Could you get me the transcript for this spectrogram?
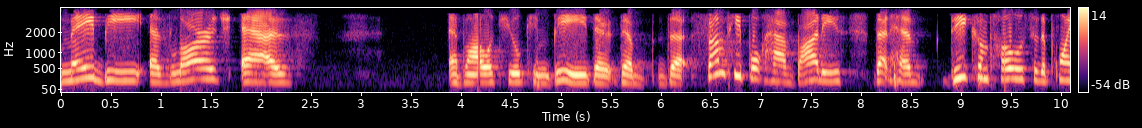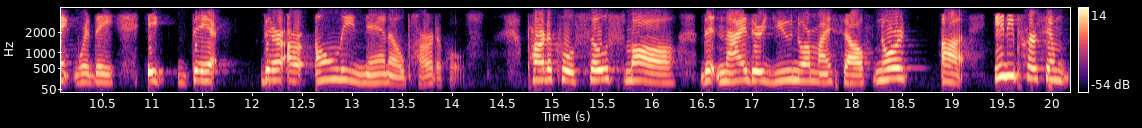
may be as large as a molecule can be. They're, they're, the, some people have bodies that have decomposed to the point where they it, there there are only nanoparticles. particles so small that neither you nor myself nor uh, any person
